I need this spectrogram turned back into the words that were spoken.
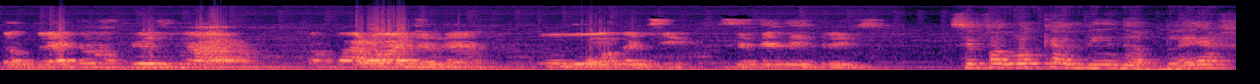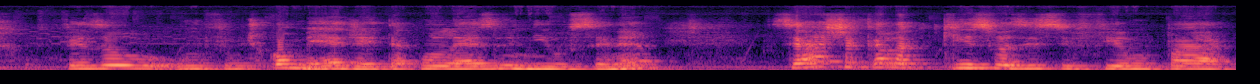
tanto é que ela fez uma, uma paródia, né? Longa de 73. Você falou que a Linda Blair fez o, um filme de comédia, até com Leslie Nielsen, né? Você acha que ela quis fazer esse filme para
